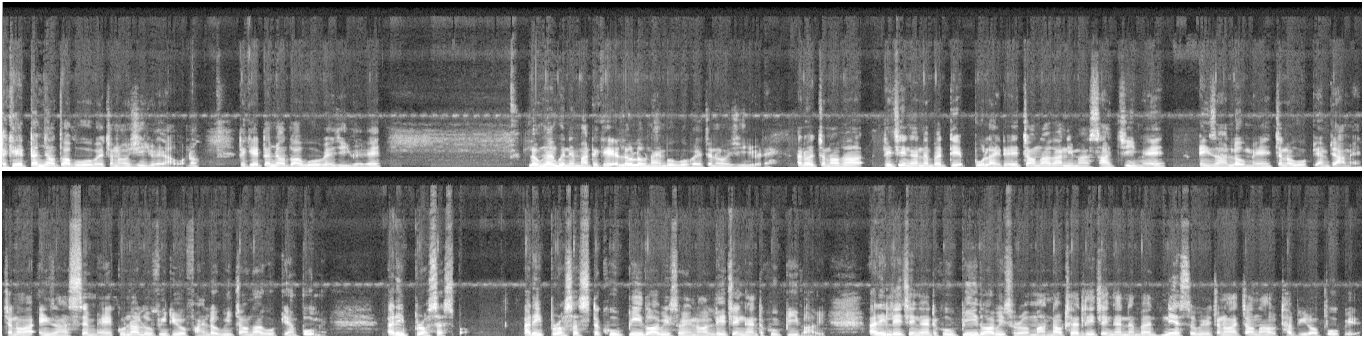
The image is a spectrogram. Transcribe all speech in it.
တကယ်တက်မြောက်သွားဖို့ကိုပဲကျွန်တော်ရည်ရွယ်တာပေါ့နော်တကယ်တက်မြောက်သွားဖို့ကိုပဲရည်ရွယ်တယ်လုပ်ငန်းခွင်ထဲမှာတကယ်အလုပ်လုပ်နိုင်ဖို့ကိုပဲကျွန်တော်ရည်ရွယ်တယ်အဲ့တော့ကျွန်တော်ကလေ့ကျင့်ခန်းနံပါတ်1ပို့လိုက်တယ်ကျောင်းသားကနေမှစာကြည့်မယ် အိမ်စာလုပ်မယ်ကျွန်တော်ကိုပြန်ပြမယ်ကျွန်တော်ကအိမ်စာစစ်မယ်ခုနလိုဗီဒီယိုဖိုင်လုပ်ပြီးကျောင်းသားကိုပြန်ပို့မယ်အဲ့ဒီ process ပေါ့အဲ့ဒီ process တစ်ခုပြီးသွားပြီဆိုရင်တော့လေ့ကျင့်ခန်းတစ်ခုပြီးသွားပြီအဲ့ဒီလေ့ကျင့်ခန်းတစ်ခုပြီးသွားပြီဆိုတော့မှနောက်ထပ်လေ့ကျင့်ခန်းနံပါတ်2ဆိုပြီးတော့ကျွန်တော်ကကျောင်းသားကိုထပ်ပြီးတော့ပို့ပေးတယ်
